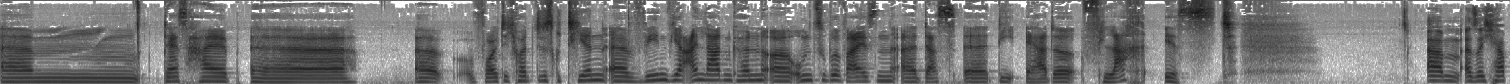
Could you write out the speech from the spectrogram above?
Ähm, deshalb äh, äh, wollte ich heute diskutieren, äh, wen wir einladen können, äh, um zu beweisen, dass die Erde flach ist. Ähm, also ich habe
